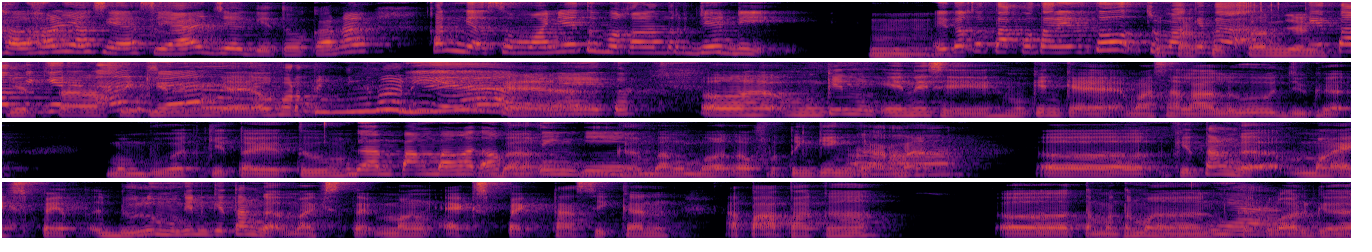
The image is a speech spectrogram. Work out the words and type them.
hal-hal yang sia-sia aja gitu. Karena kan nggak semuanya itu bakalan terjadi. Hmm. Itu ketakutan itu cuma kita Ketakutan yang kita, pikirin aja. pikirin kayak overthinking tadi. Iya, Kayak, itu. oh, mungkin ini sih, mungkin kayak masa lalu juga membuat kita itu Gampang banget ba- overthinking. gampang banget overthinking karena eh, kita nggak mengekspekt dulu mungkin kita nggak mengekspektasikan apa-apa ke eh, teman-teman ke Iya. keluarga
